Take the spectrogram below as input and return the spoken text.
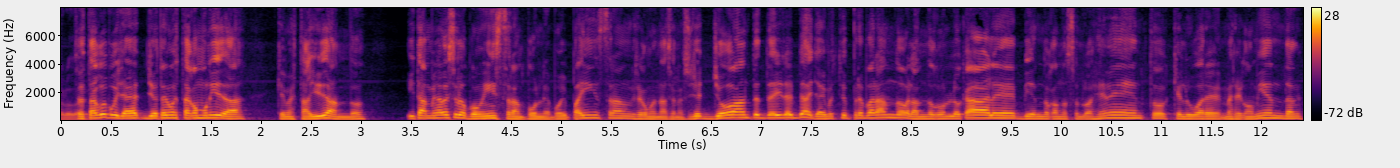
Entonces está cool porque ya yo tengo esta comunidad que me está ayudando. Y también a veces lo pongo en Instagram, ponle, voy para Instagram, recomendaciones. Yo, yo antes de ir al viaje ya me estoy preparando, hablando con locales, viendo cuándo son los eventos, qué lugares me recomiendan.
